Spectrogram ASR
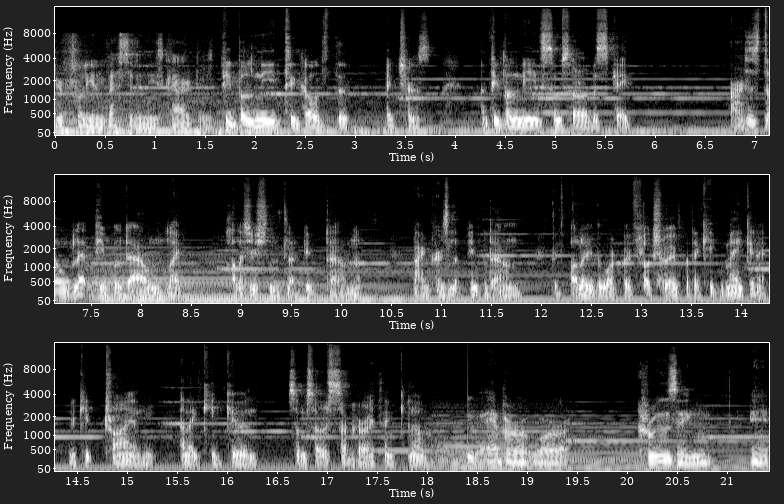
You're fully invested in these characters. People need to go to the pictures and people need some sort of escape. Artists don't let people down like politicians let people down, bankers let people down. They follow the work might fluctuate, but they keep making it, they keep trying, and they keep giving some sort of succour, I think, you know. You ever were cruising in,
